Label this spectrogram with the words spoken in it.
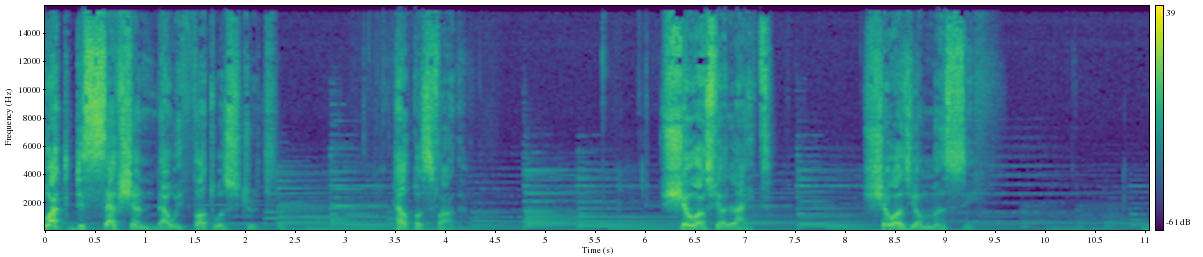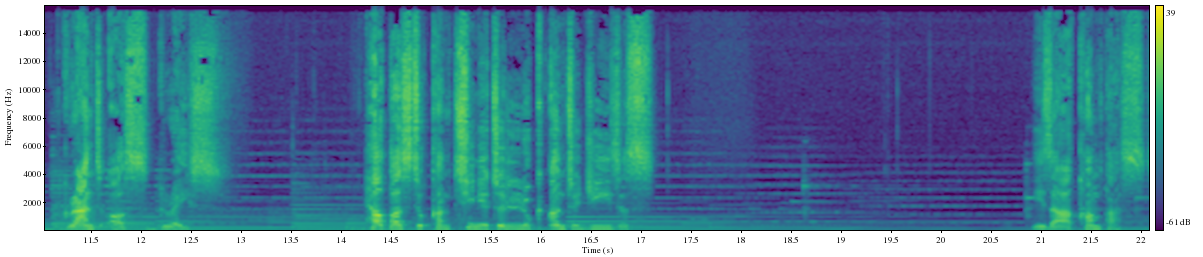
bought deception that we thought was truth. Help us, Father. Show us your light. Show us your mercy. Grant us grace. Help us to continue to look unto Jesus is our compass.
